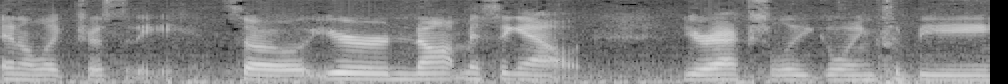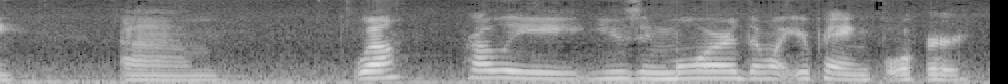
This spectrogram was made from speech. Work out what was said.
in electricity. So you're not missing out. You're actually going to be, um, well, probably using more than what you're paying for.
